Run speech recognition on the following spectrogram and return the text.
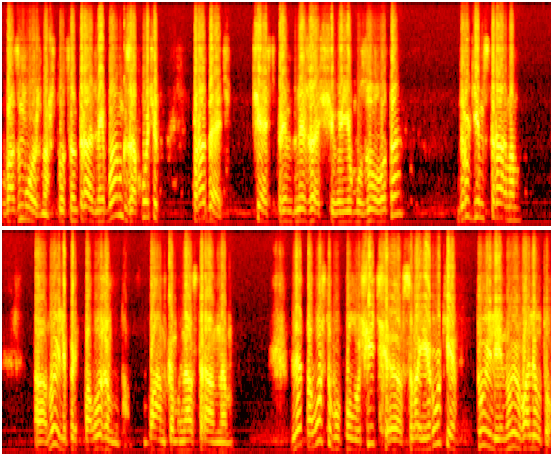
возможно, что Центральный банк захочет продать часть принадлежащего ему золота другим странам, э, ну или, предположим, банкам иностранным, для того, чтобы получить э, в свои руки ту или иную валюту.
